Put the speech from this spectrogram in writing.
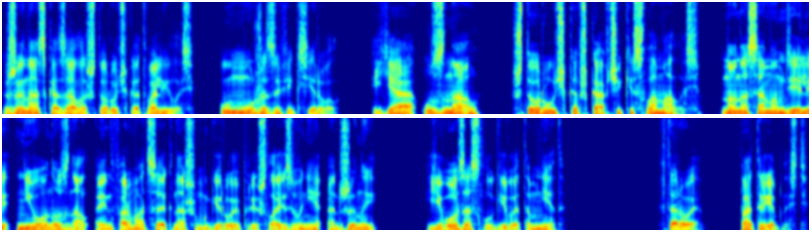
Жена сказала, что ручка отвалилась. У мужа зафиксировал. Я узнал, что ручка в шкафчике сломалась. Но на самом деле не он узнал, а информация к нашему герою пришла извне, от жены. Его заслуги в этом нет. Второе. Потребность,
